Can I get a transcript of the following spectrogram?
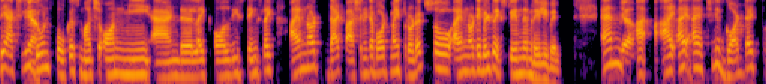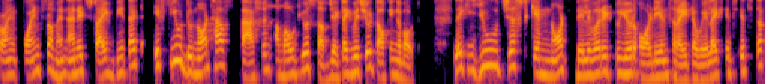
They actually yeah. don't focus much on me and like all these things. Like I'm not that passionate about my product, so I'm not able to explain them really well and yeah. I, I, I actually got that point from him and it struck me that if you do not have passion about your subject like which you're talking about like you just cannot deliver it to your audience right away. Like it's it's the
